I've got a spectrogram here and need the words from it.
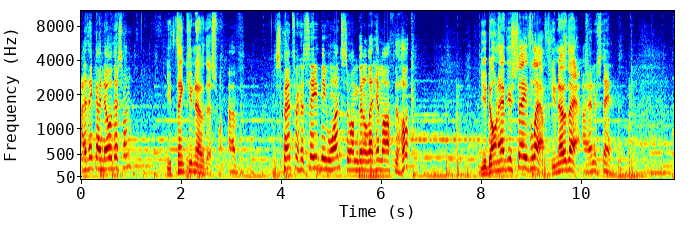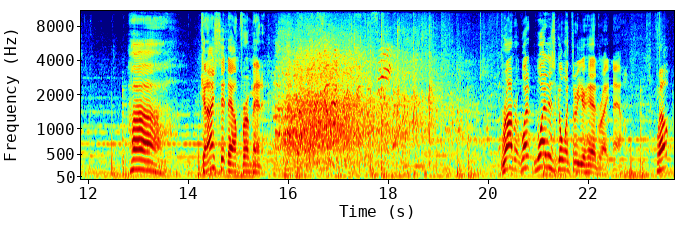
I think I know this one. You think you know this one. I've, Spencer has saved me once, so I'm going to let him off the hook. You don't have your save left. You know that. I understand. Can I sit down for a minute? Robert, what, what is going through your head right now? Well,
